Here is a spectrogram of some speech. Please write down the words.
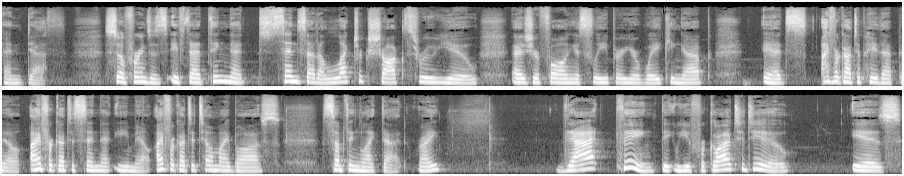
and death. So, for instance, if that thing that sends that electric shock through you as you're falling asleep or you're waking up, it's, I forgot to pay that bill. I forgot to send that email. I forgot to tell my boss, something like that, right? That thing that you forgot to do is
